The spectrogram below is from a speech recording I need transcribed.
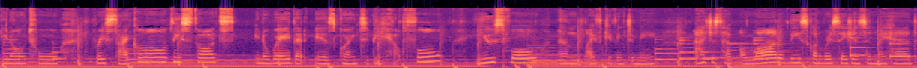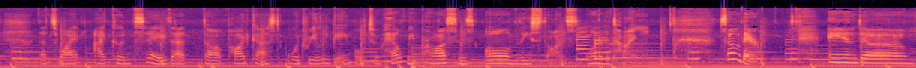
you know, to recycle all of these thoughts in a way that is going to be helpful, useful, and life giving to me. I just have a lot of these conversations in my head. That's why I could say that the podcast would really be able to help me process all of these thoughts one at a time. So, there. And um,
